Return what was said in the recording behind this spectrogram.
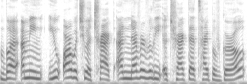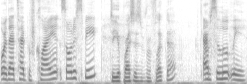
but I mean, you are what you attract. I never really attract that type of girl or that type of client, so to speak. Do your prices reflect that? Absolutely.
